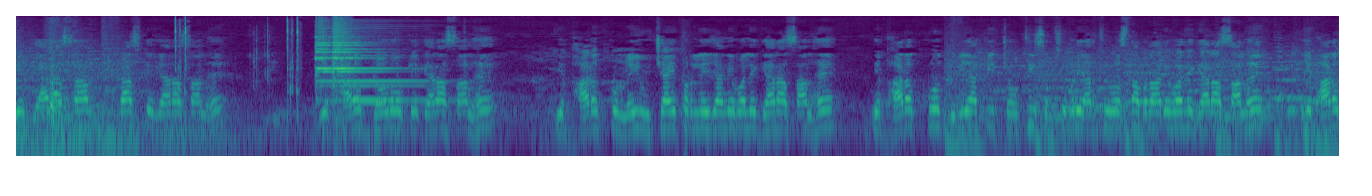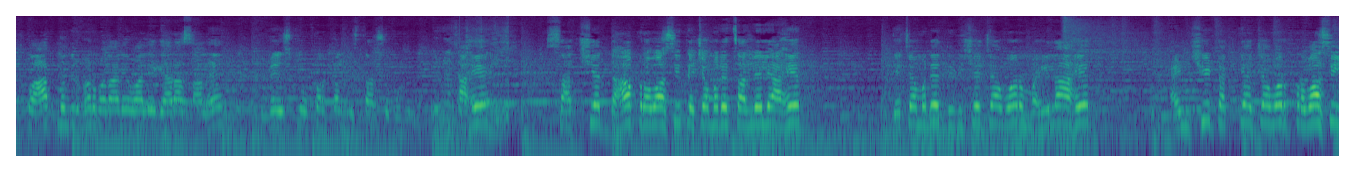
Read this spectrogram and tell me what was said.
ये 11 साल, विकास के 11 साल है। ये भारत गौरव के 11 साल है। ये भारत को नई ऊंचाई पर ले जाने वाले 11 साल है। ये भारत को दुनिया की चौथी सबसे बड़ी अर्थव्यवस्था बनाने वाले 11 साल है। ये भारत को आत्मनिर्भर बनाने वाले 11 साल है। मैं इसके ऊपर कल विस्तार से बोलूंगा। आहे सातशे दहा प्रवासी त्याच्यामध्ये चाललेले आहेत ज्याच्यामध्ये दीडशेच्या वर महिला आहेत ऐंशी टक्क्याच्या वर प्रवासी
